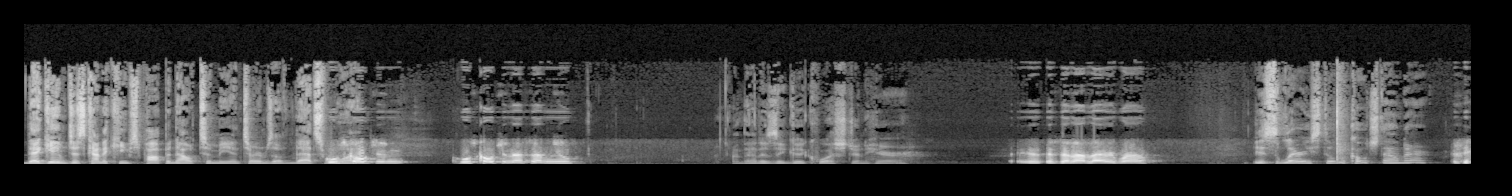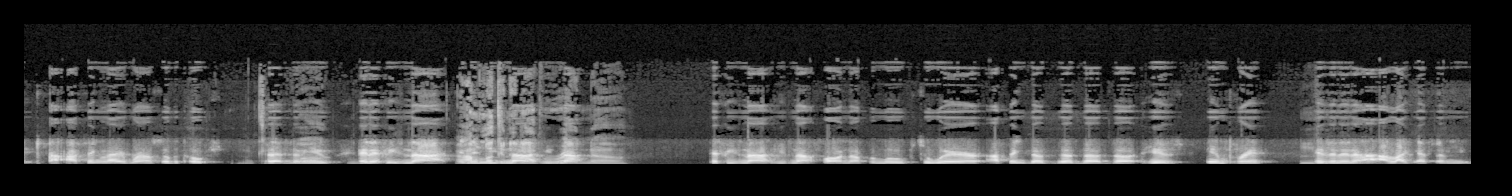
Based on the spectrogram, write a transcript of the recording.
that game just kind of keeps popping out to me in terms of that's Who's one. coaching? Who's coaching SMU? That is a good question here. Is, is that not Larry Brown? Is Larry still the coach down there? I I think Larry Brown's still the coach Okay, at SMU. and if he's not, and I'm if looking he's it not, up he's right not. now. If he's not, he's not far enough removed to where I think the the the, the his imprint Mm-hmm. isn't in. I, I like SMU.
